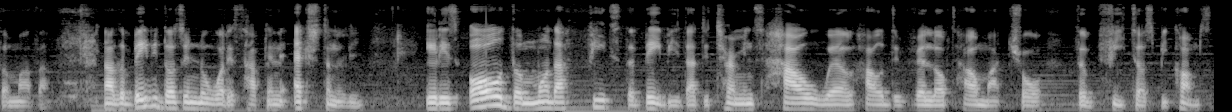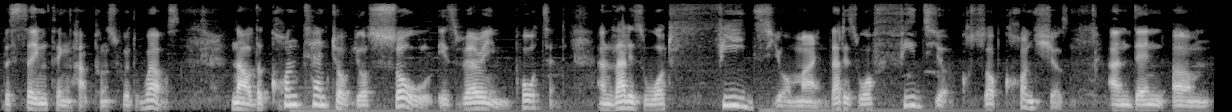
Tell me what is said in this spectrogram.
the mother. Now, the baby doesn't know what is happening externally. It is all the mother feeds the baby that determines how well, how developed, how mature the fetus becomes. The same thing happens with wealth. Now, the content of your soul is very important, and that is what feeds your mind. That is what feeds your subconscious, and then um,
